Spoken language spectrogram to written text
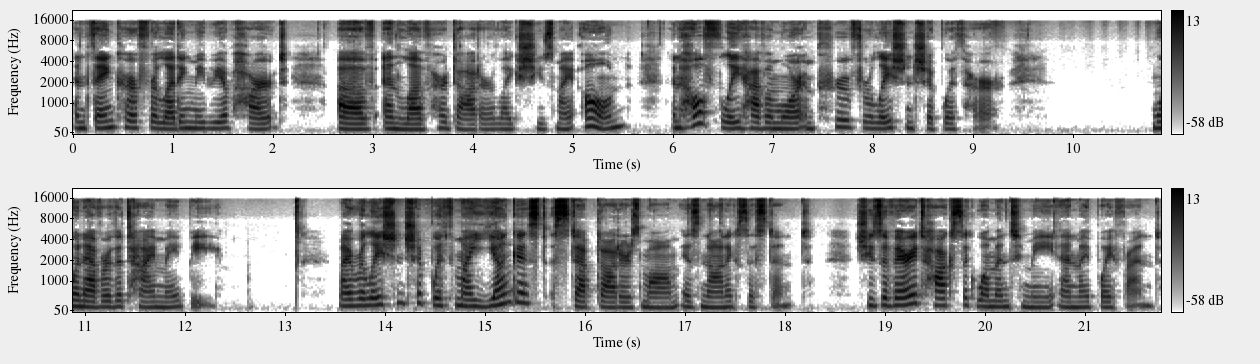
and thank her for letting me be a part of and love her daughter like she's my own, and hopefully have a more improved relationship with her whenever the time may be. My relationship with my youngest stepdaughter's mom is non existent. She's a very toxic woman to me and my boyfriend.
